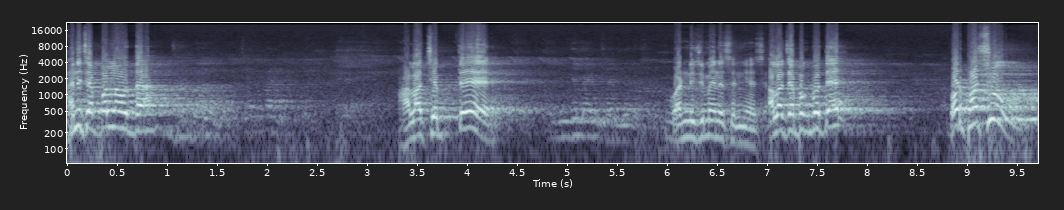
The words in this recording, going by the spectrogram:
అని చెప్పాలనా వద్దా? అలా చెప్తే వాడు నిజమైన సన్యాసి. అలా చెప్పకపోతే వాడు పశువు.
